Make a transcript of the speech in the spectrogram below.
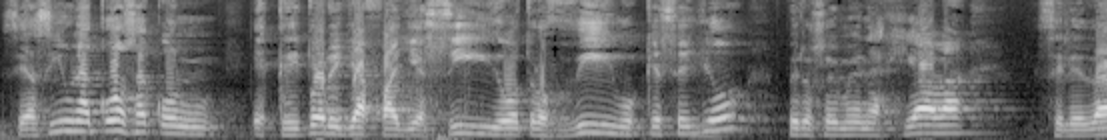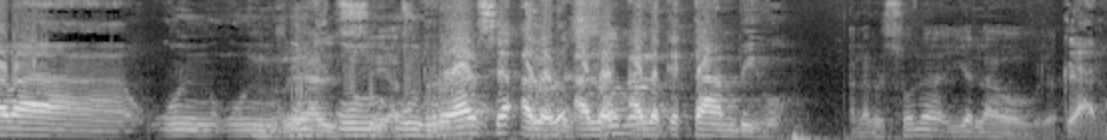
se hacía una cosa con escritores ya fallecidos, otros vivos, qué sé yo, pero se homenajeaba, se le daba un, un, Un realce un- a un realce a, a a lo- que estaban vivos. A la persona y a la obra. Claro.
